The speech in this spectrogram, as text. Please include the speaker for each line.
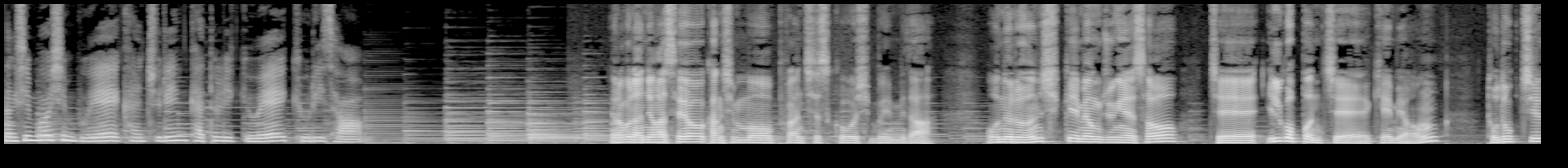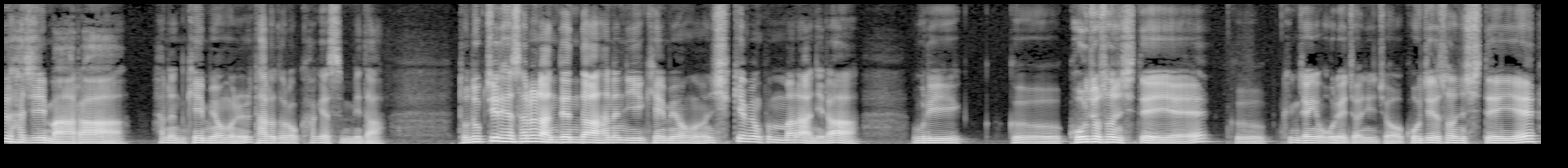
Speaker 1: 강신모 신부의 간추린 가톨릭교회 교리서
Speaker 2: 여러분 안녕하세요. 강신모 프란치스코 신부입니다. 오늘은 십계명 중에서 제 일곱 번째 계명 도둑질 하지 마라 하는 계명을 다루도록 하겠습니다. 도둑질 해서는 안 된다 하는 이 계명은 십계명뿐만 아니라 우리 그 고조선 시대에 그 굉장히 오래 전이죠. 고조선 시대에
